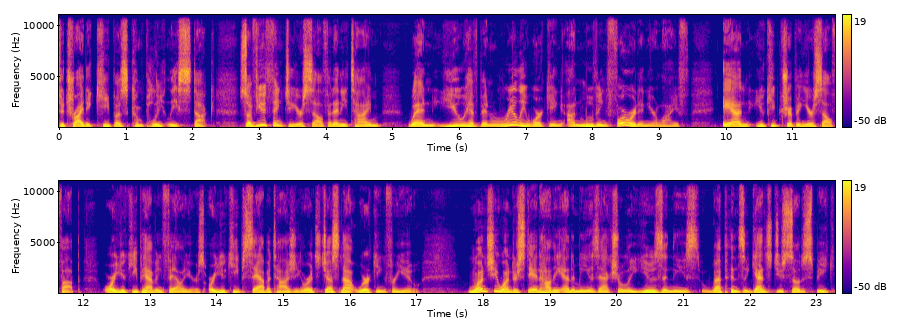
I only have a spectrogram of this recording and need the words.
to try to keep us completely stuck. So if you think to yourself at any time when you have been really working on moving forward in your life and you keep tripping yourself up, or you keep having failures, or you keep sabotaging, or it's just not working for you. Once you understand how the enemy is actually using these weapons against you, so to speak,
